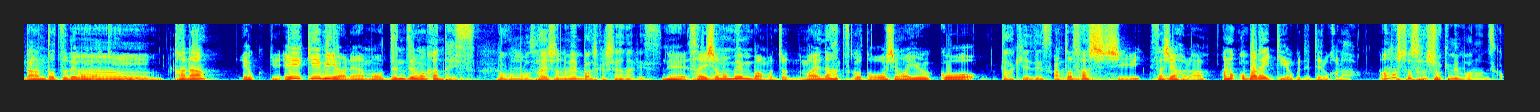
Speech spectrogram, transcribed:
ダントツでごまきかな？よく AKB はね、もう全然わかんないです。僕も最初のメンバーしか知らないです。ね、最初のメンバーもちょっと前田敦子と大島優子、だけですか、ね。あとサッシー？指原？あの子バラエティよく出てるから。あの人初期メンバーなんですか？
